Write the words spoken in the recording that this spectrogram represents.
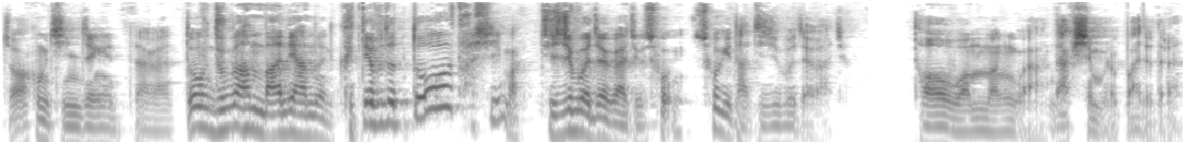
조금 진정했다가 또 누가 한 마디 하면 그때부터 또 다시 막 뒤집어져 가지고 속, 속이 다 뒤집어져 가지고 더 원망과 낙심으로 빠져들어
